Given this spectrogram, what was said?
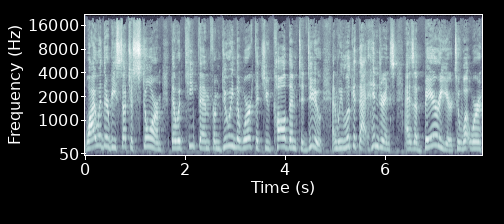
Why would there be such a storm that would keep them from doing the work that you called them to do? And we look at that hindrance as a barrier to what we're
